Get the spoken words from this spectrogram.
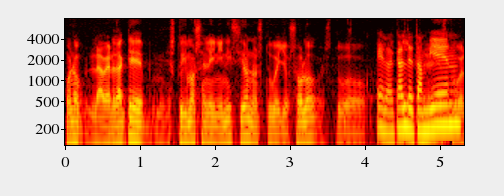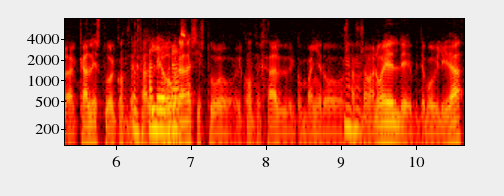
Bueno, la verdad que estuvimos en el inicio, no estuve yo solo, estuvo el alcalde también, eh, estuvo el alcalde, estuvo el concejal, concejal de, de obras. obras. y estuvo el concejal, el compañero Uh -huh. José Manuel de, de movilidad.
